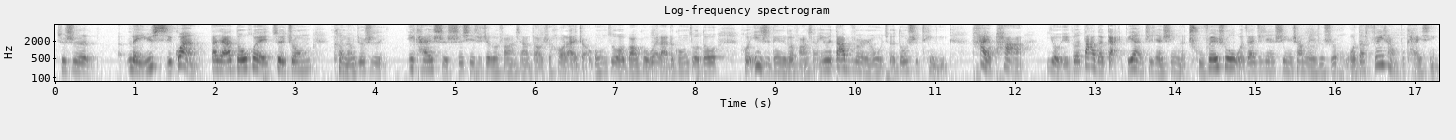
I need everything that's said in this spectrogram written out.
就是累于习惯，大家都会最终可能就是一开始实习是这个方向，导致后来找工作，包括未来的工作都会一直定这个方向，因为大部分人我觉得都是挺害怕。有一个大的改变这件事情的，除非说我在这件事情上面就是活得非常不开心，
